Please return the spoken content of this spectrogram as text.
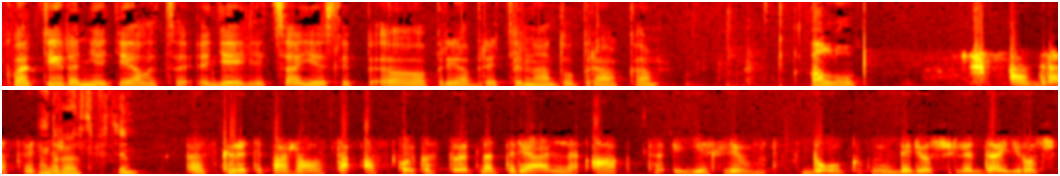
Квартира не делится, делится если э, приобретена до брака. Алло. А, Здравствуйте. Здравствуйте. Э, Скажите, пожалуйста, а сколько стоит нотариальный акт, если в долг берешь или даешь?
